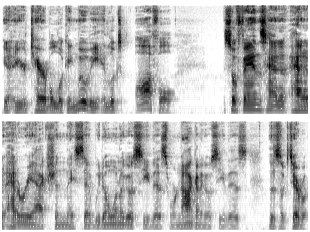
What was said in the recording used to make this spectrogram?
you know, your terrible looking movie. It looks awful. So fans had a, had a, had a reaction. They said, "We don't want to go see this. We're not going to go see this. This looks terrible."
